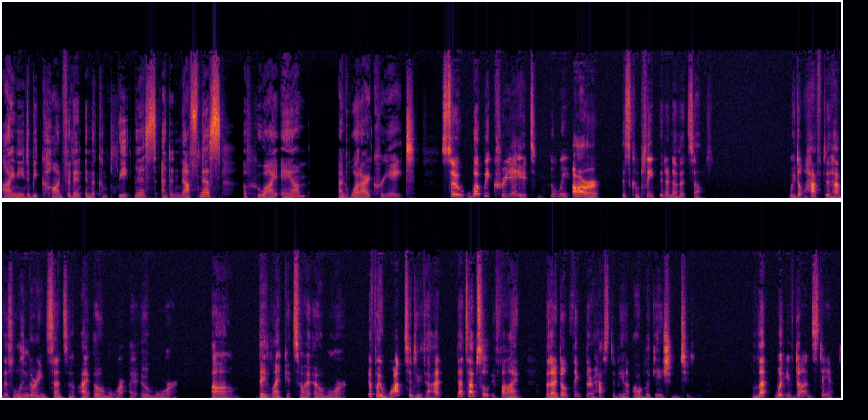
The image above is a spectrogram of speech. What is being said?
I need to be confident in the completeness and enoughness of who I am and what I create. So, what we create, who we are, is complete in and of itself. We don't have to have this lingering sense of, I owe more, I owe more. Um, they like it, so I owe more. If we want to do that, that's absolutely fine. But I don't think there has to be an obligation to do that. Let what you've done stand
